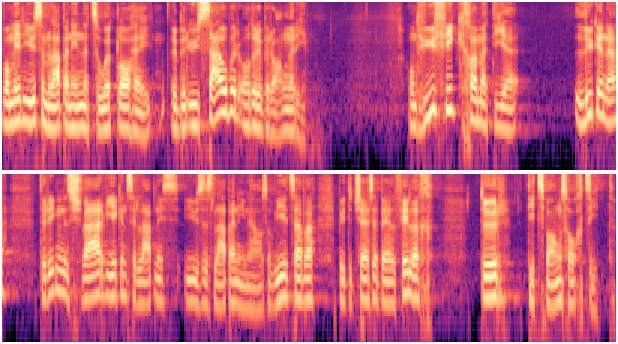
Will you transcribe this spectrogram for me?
wir in unserem Leben zugelassen haben. Über uns selber oder über andere. Und häufig kommen diese Lügen durch irgendein schwerwiegendes Erlebnis in unser Leben hinein. Also wie jetzt eben bei der Jezebel vielleicht durch die Zwangshochzeit.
